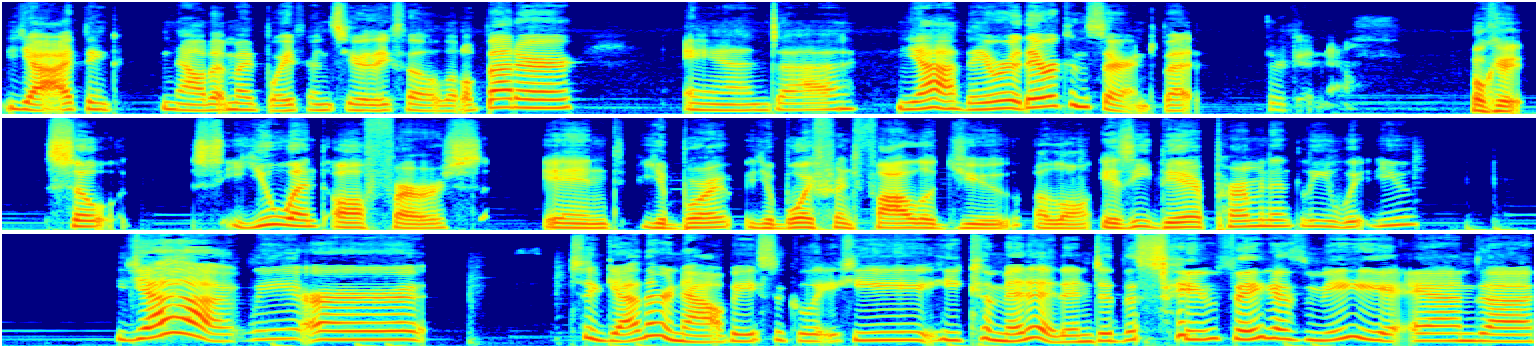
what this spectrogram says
yeah, I think now that my boyfriend's here, they feel a little better. And uh, yeah, they were they were concerned, but they're good now. Okay. So you went off first and your boy your boyfriend followed you along. Is he there permanently with you? Yeah, we are together now basically. He he committed and did the same thing as me and uh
